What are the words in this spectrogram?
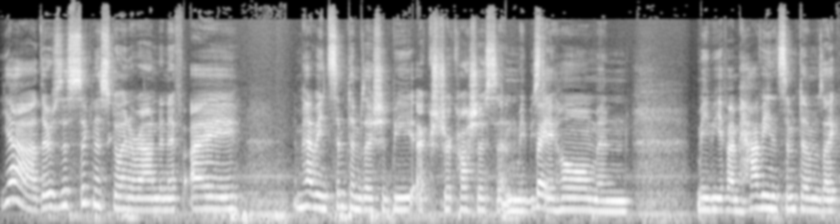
yeah there's this sickness going around and if i am having symptoms i should be extra cautious and maybe stay home and maybe if i'm having symptoms i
